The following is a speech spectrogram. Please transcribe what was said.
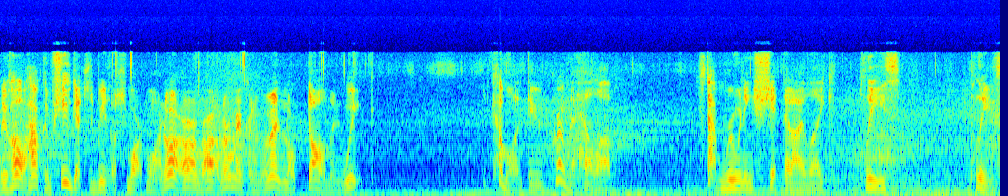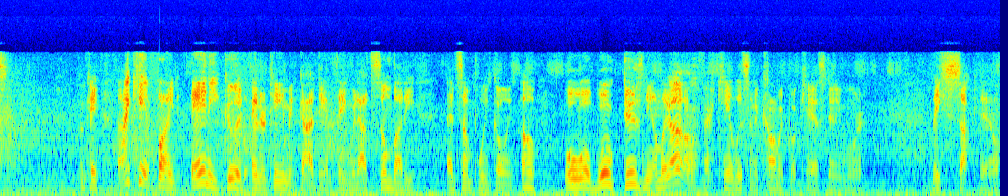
Like, oh, how come she gets to be the smart one? Oh, oh, oh, they're making them look dumb and weak. Come on, dude. Grow the hell up. Stop ruining shit that I like. Please. Please. Okay? I can't find any good entertainment goddamn thing without somebody at some point going, oh, oh, woke Disney. I'm like, oh, I can't listen to comic book cast anymore. They suck now.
